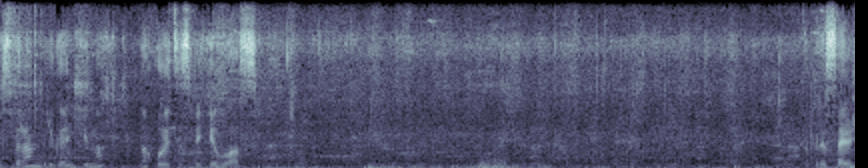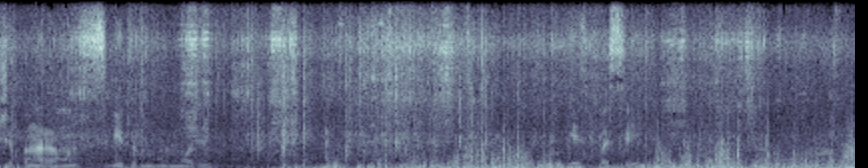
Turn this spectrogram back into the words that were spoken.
Ресторан Бригантина находится в Свете Влас. Потрясающая панорама с видом на море. Есть бассейн. Можно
